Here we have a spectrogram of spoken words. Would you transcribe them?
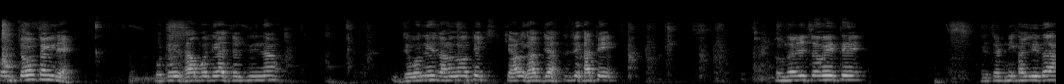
पण चव चांगली आहे. कुठे सापत या चटणीनं जेवणही चांगलं होते चार घात जास्तीचे खाते. तोंडाची चव येते. ही चटणी खाल्ली तर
